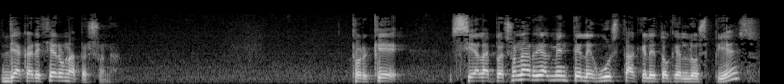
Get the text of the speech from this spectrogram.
de acariciar a una persona. Porque si a la persona realmente le gusta que le toquen los pies,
